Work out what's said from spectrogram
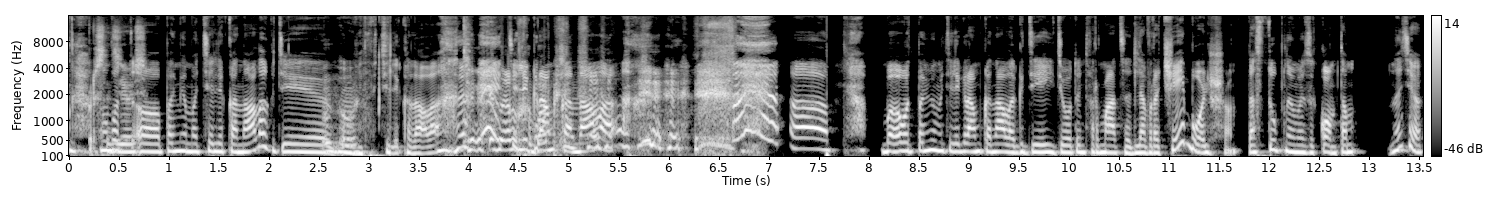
Ну вот, просадилась. э, помимо телеканала, где... Телеканала, Телеканал телеграм-канала. А, б- Вот помимо телеграм-канала, где идет информация для врачей больше, доступным языком, там, знаете,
